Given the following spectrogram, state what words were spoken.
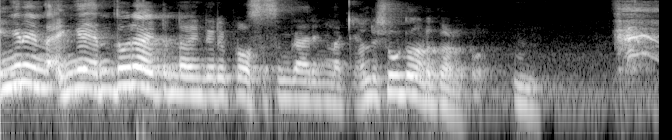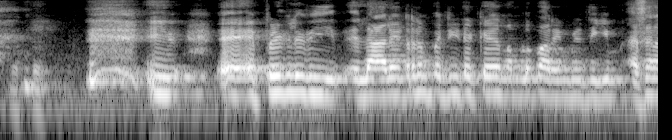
എങ്ങനെയുണ്ട്? എങ്ങനെ എന്തോരായിട്ടുണ്ട് അതിന്റെ ഒരു പ്രോസസ്സും കാര്യങ്ങളൊക്കെ. നല്ല ഷൂട്ട് നടക്കുകയാണ് ഇപ്പോൾ ഈ എപ്പോഴെങ്കിലും ഈ ലാലേട്ടനെ പറ്റിയിട്ടൊക്കെ നമ്മൾ പറയുമ്പോഴത്തേക്കും as an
